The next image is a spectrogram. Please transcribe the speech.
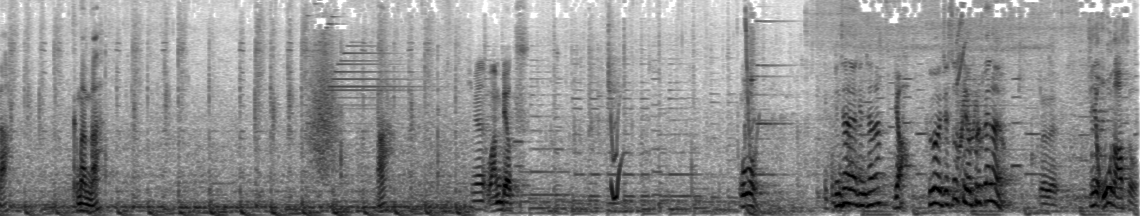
나? 그만 나? 나? 그러면 완벽. 오, 괜찮아요, 괜찮아? 야, 그거 이제 소스 옆으로 빼놔요. 왜 왜? 진짜 오 나왔어.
